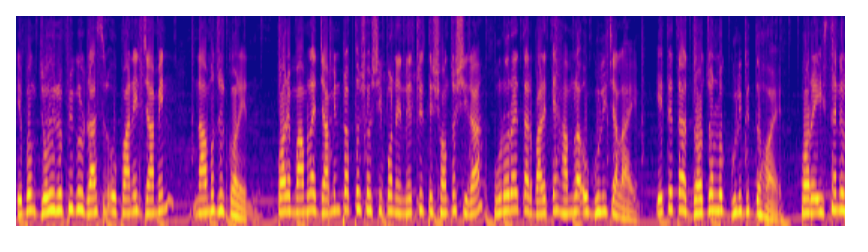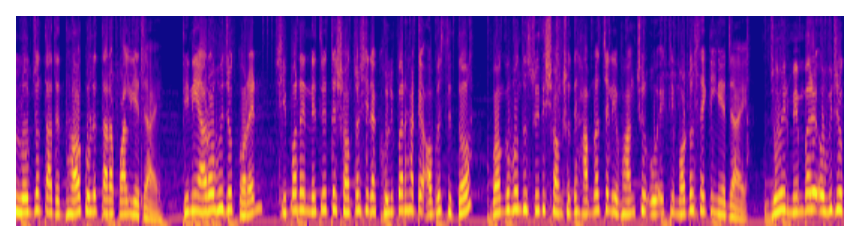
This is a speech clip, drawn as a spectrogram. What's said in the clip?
এবং জহির রফিকুল রাসেল ও পানির জামিন নামঞ্জুর করেন। পরে মামলায় জামিনপ্রাপ্ত সহ শিপনের নেতৃত্বে সন্ত্রাসীরা পুনরায় তার বাড়িতে হামলা ও গুলি চালায়। এতে তার দশজন লোক গুলিবিদ্ধ হয়। পরে স্থানীয় লোকজন তাদের ধাওয়া করলে তারা পালিয়ে যায়। তিনি আরও অভিযোগ করেন, শিপনের নেতৃত্বে সন্ত্রাসীরা খলিপার হাটে অবস্থিত বঙ্গবন্ধু স্মৃতি সংসদে হামলা চালিয়ে ভাঙচুর ও একটি মোটরসাইকেল নিয়ে যায়। জহির মেম্বারের অভিযোগ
